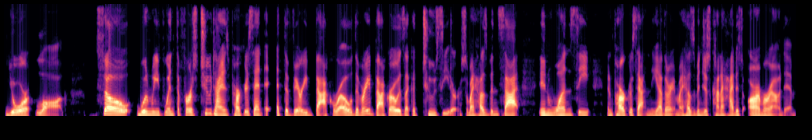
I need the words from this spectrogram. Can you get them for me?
your log. So when we went the first two times, Parker sat at the very back row. The very back row is like a two seater. So my husband sat in one seat and Parker sat in the other, and my husband just kind of had his arm around him.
